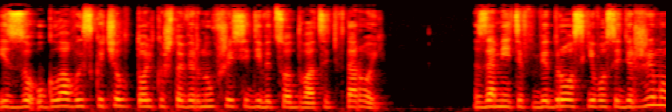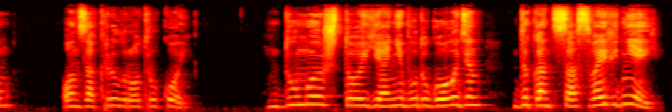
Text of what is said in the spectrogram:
Из-за угла выскочил только что вернувшийся 922-й. Заметив ведро с его содержимым, он закрыл рот рукой. Думаю, что я не буду голоден до конца своих дней.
